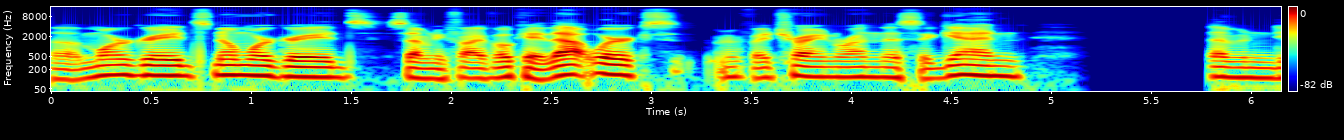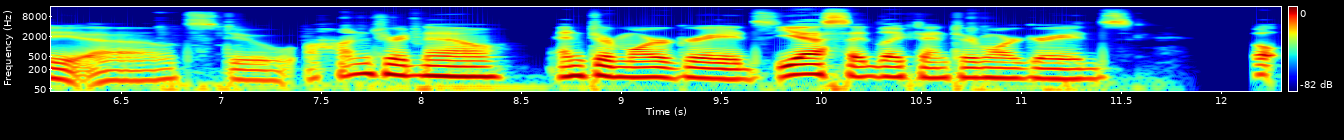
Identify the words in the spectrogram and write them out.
Uh, more grades, no more grades, 75. Okay, that works. If I try and run this again, 70, uh, let's do 100 now. Enter more grades. Yes, I'd like to enter more grades. Oh,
